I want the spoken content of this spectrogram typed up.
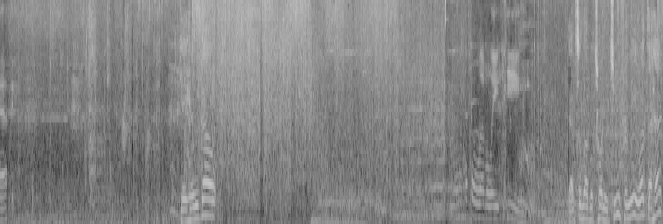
happy. Okay, here we go. That's a level 18. That's a level 22 for me. What the heck?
